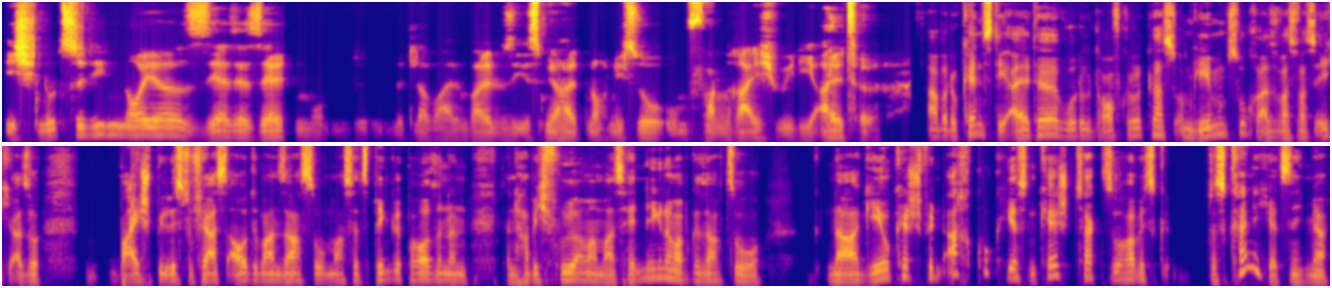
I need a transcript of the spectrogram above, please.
Ich nutze die neue sehr, sehr selten mittlerweile, weil sie ist mir halt noch nicht so umfangreich wie die alte. Aber du kennst die alte, wo du drauf gedrückt hast, Umgebungssuche, also was weiß ich. Also Beispiel ist, du fährst Autobahn, sagst so, machst jetzt Pinkelpause und dann, dann habe ich früher immer mal das Handy genommen, habe gesagt so, nahe Geocache finden, ach guck, hier ist ein Cache, zack, so habe ich es. Das kann ich jetzt nicht mehr.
